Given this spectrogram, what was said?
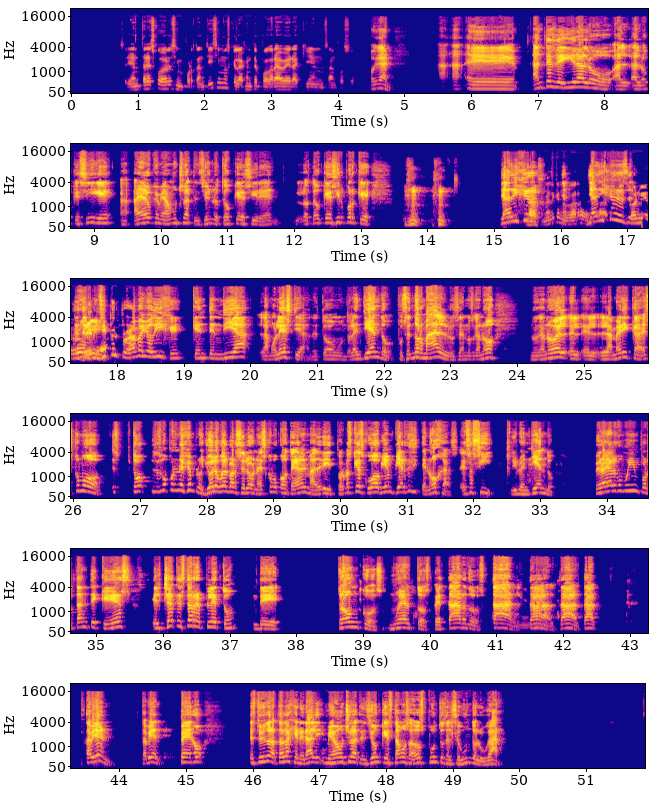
Serían tres jugadores importantísimos que la gente podrá ver aquí en San José. Oigan, eh, antes de ir a lo, a, lo que sigue, hay algo que me llama mucho la atención y lo tengo que decir, ¿eh? Lo tengo que decir porque ya dije, ya dije desde, el principio del programa, yo dije que entendía la molestia de todo el mundo. La entiendo, pues es normal, o sea, nos ganó, nos ganó el, América. Es como, les voy a poner un ejemplo, yo le voy al Barcelona, es como cuando te gana el Madrid, por más que hayas jugado bien, pierdes y te enojas, es así, y lo entiendo. Pero hay algo muy importante que es, el chat está repleto de troncos, muertos, petardos, tal, tal, tal, tal. Está bien, está bien, pero estoy viendo la tabla general y me llama mucho la atención que estamos a dos puntos del segundo lugar.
